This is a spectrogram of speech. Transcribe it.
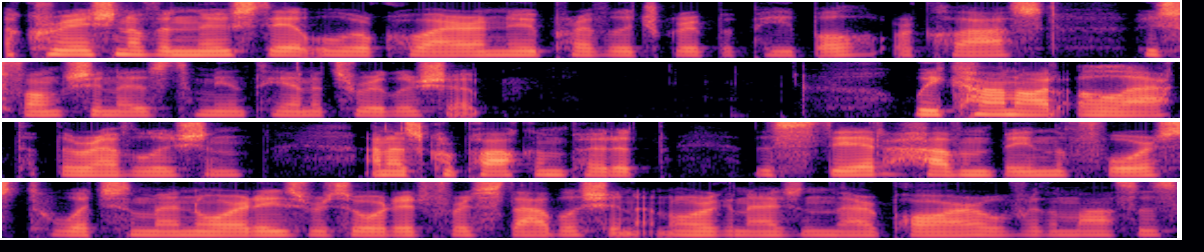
A creation of a new state will require a new privileged group of people or class whose function is to maintain its rulership. We cannot elect the revolution, and as Kropotkin put it, the state having been the force to which the minorities resorted for establishing and organising their power over the masses,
